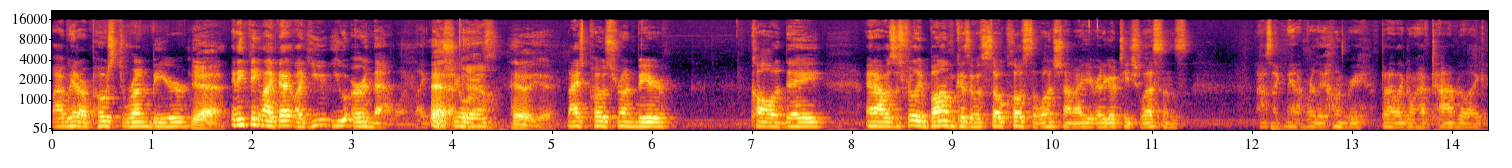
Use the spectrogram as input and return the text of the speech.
my, we had our post run beer. Yeah. Anything like that, like you you earn that one. Like Yeah. that's yours. Yeah. Hell yeah. Nice post run beer. call it a day. And I was just really bummed because it was so close to lunchtime. I get ready to go teach lessons. I was like, man, I'm really hungry, but I like don't have time to like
